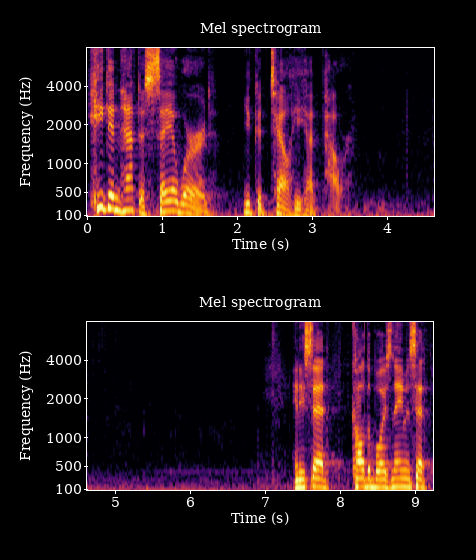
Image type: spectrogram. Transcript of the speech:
He didn't have to say a word. You could tell he had power. And he said, called the boy's name and said,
